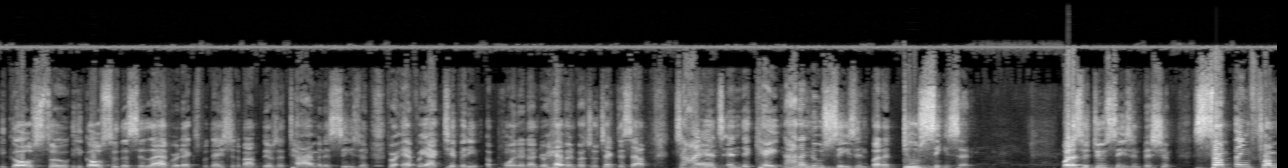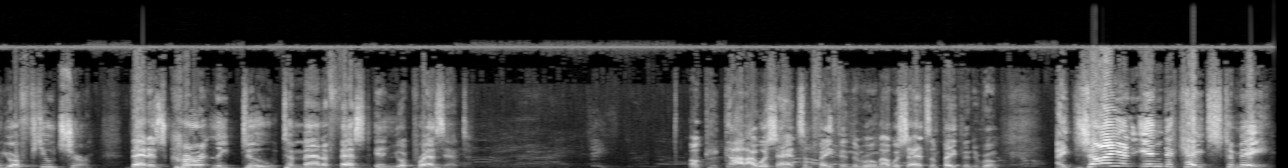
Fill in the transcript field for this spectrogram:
He goes through he goes through this elaborate explanation about there's a time and a season for every activity appointed under heaven. But so check this out. Giants indicate not a new season, but a due season. What is a due season, Bishop? Something from your future that is currently due to manifest in your present. Okay, God, I wish I had some faith in the room. I wish I had some faith in the room. A giant indicates to me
